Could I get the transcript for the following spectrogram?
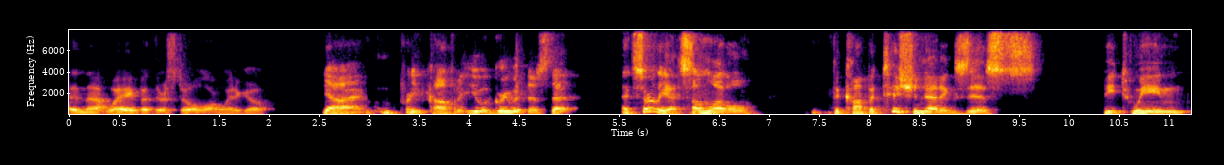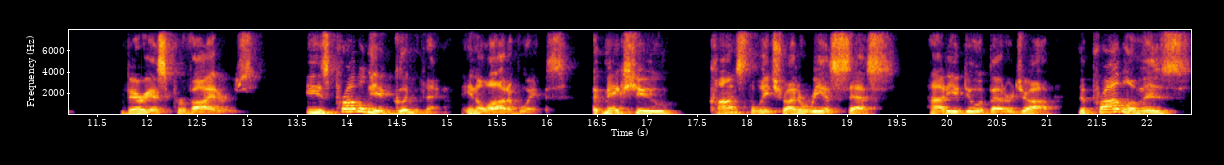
in that way, but there's still a long way to go. Yeah, I'm pretty confident you agree with this that, that certainly at some level, the competition that exists between various providers is probably a good thing in a lot of ways. It makes you constantly try to reassess how do you do a better job. The problem is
